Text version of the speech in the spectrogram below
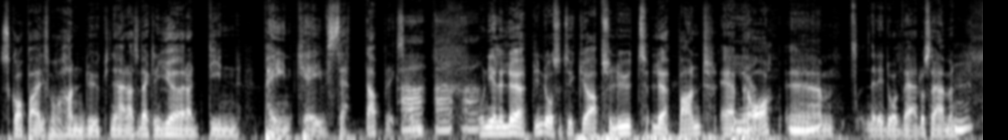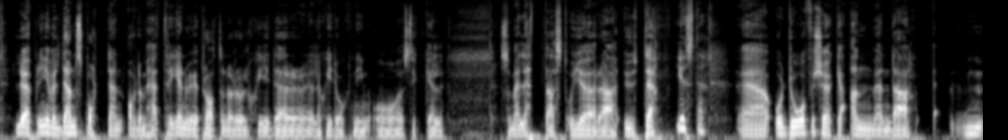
skapa, liksom ha handduk nära, alltså verkligen göra din pain cave setup liksom. Ah, ah, ah. Och när det gäller löpning då så tycker jag absolut löpband är Ja. bra Mm. ehm, när det är dåligt väder och sådär men Mm. löpning är väl den sporten av de här tre nu vi pratar om rullskidor eller skidåkning och cykel som är lättast att göra ute Just det. eh, och då försöka använda mm,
